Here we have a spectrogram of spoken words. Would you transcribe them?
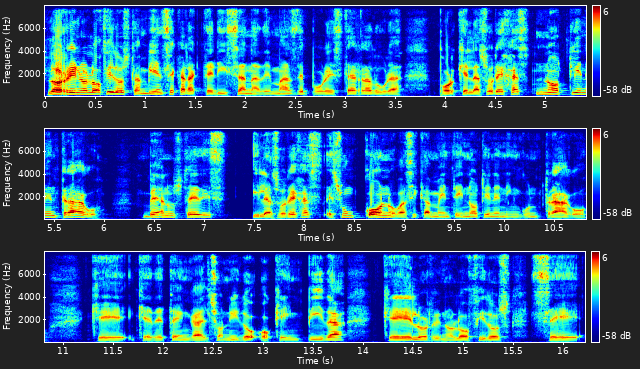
Los rinolófidos también se caracterizan, además de por esta herradura, porque las orejas no tienen trago. Vean ustedes, y las orejas es un cono básicamente y no tiene ningún trago que, detenga el sonido o que impida que los rinolófidos se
